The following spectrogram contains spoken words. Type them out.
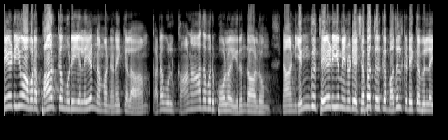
தேடியும் அவரை பார்க்க முடியலையேன்னு நம்ம நினைக்கலாம். கடவுள் காணாதவர் போல இருந்தாலும் நான் எங்கு தேடியும் என்னுடைய ஜெபத்திற்கு பதில் கிடைக்கவில்லை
